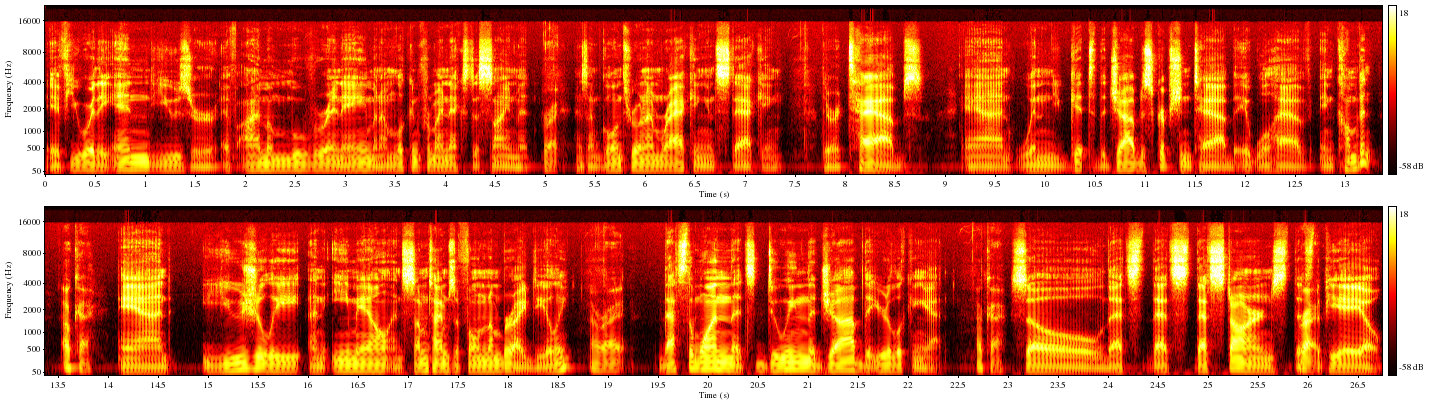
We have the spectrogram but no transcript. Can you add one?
if you are the end user, if I'm a mover in AIM and I'm looking for my next assignment, Right. as I'm going through and I'm racking and stacking, there are tabs, and when you get to the job description tab, it will have incumbent Okay. and usually an email and sometimes a phone number, ideally. All right. That's the one that's doing the job that you're looking at. Okay. So that's that's that's Starnes. That's Right. the PAO.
